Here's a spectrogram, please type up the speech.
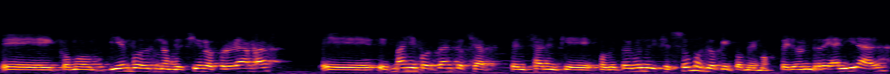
Eh, como bien vos nos decías en los programas, eh, es más importante, o sea, pensar en que, porque todo el mundo dice, somos lo que comemos, pero en realidad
